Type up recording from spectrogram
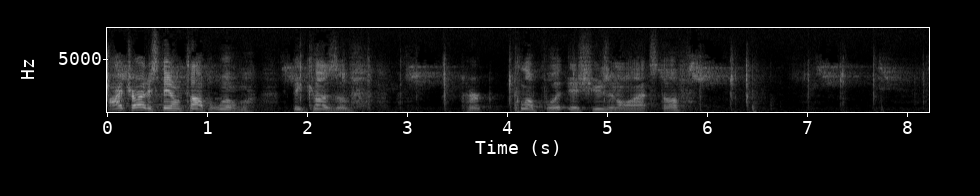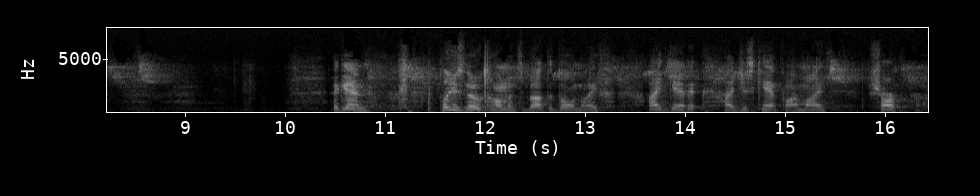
I try to stay on top of Wilma because of her clubfoot issues and all that stuff. Again, Please no comments about the dull knife. I get it. I just can't find my sharpener.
